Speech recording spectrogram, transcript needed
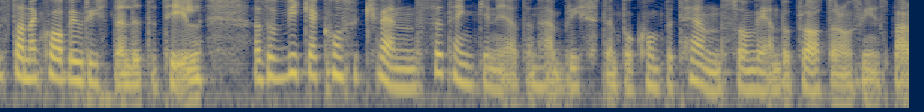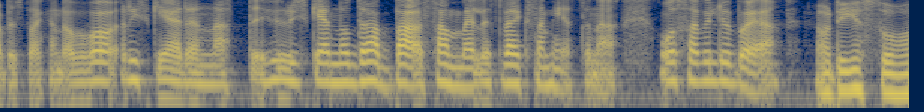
stanna kvar vid bristen lite till. Alltså vilka konsekvenser tänker ni att den här bristen på kompetens som vi ändå pratar om finns på arbetsmarknaden? Vad riskerar den att, hur riskerar den att drabba samhället, verksamheterna? Åsa, vill du börja? Ja, det är så,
